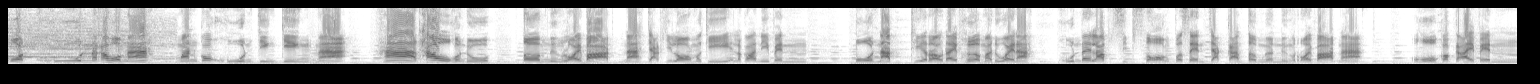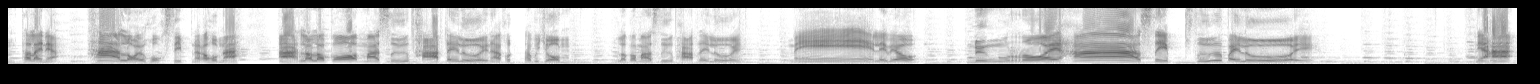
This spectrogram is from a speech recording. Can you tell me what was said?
กดคูณนะครับผมนะ มันก็คูณจริง ๆ นะฮะ5เท่าคนดูเติม 100 บาทนะ จากที่ลองเมื่อกี้ แล้วก็อันนี้เป็นโบนัสที่เราได้เพิ่มมาด้วยนะ คุณได้รับ 12%จากการเติมเงิน 100 บาทนะฮะโอ้โห ก็กลายเป็นเท่าไหร่เนี่ย 560 นะครับผมนะ อะ แล้วเราก็มาซื้อพาร์ทได้เลยนะท่านผู้ชม แล้วก็มาซื้อพาร์ทได้เลยนี่เลเวล150 ซื้อไปเลย เนี่ยฮะ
